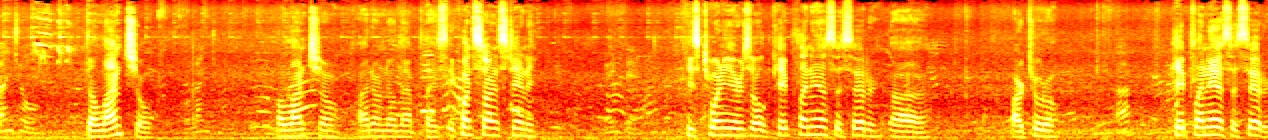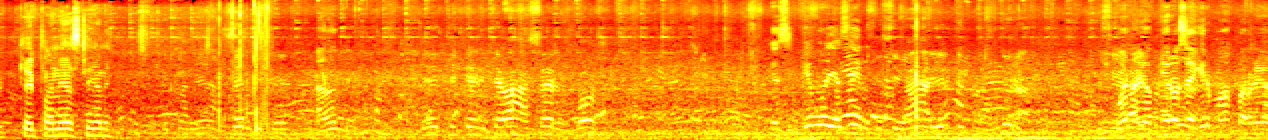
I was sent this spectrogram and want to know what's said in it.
Olancho. Delancho. Olancho. Olancho. I don't know that place. ¿Y cuántos años tiene? 20. He's 20 years old. ¿Qué planeas hacer, uh, Arturo? ¿Ah? ¿Qué planeas hacer? ¿Qué planeas tiene? ¿Qué planeas hacer? Dice. ¿A dónde? ¿Qué, qué, qué, qué vas a hacer vos? ¿Qué, si- qué voy a hacer? Que si vas a irte para Honduras. Que si Bueno, vas yo para quiero Honduras, seguir más para arriba,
